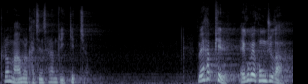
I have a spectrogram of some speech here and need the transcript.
그런 마음을 가진 사람도 있겠죠. 왜 하필 애굽의 공주가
